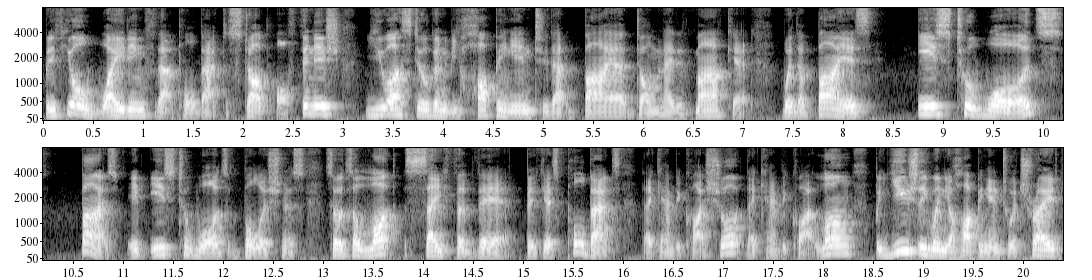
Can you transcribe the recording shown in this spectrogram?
but if you're waiting for that pullback to stop or finish, you are still going to be hopping into that buyer dominated market where the bias is towards buys. It is towards bullishness. So it's a lot safer there because pullbacks, they can be quite short, they can be quite long, but usually when you're hopping into a trade,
